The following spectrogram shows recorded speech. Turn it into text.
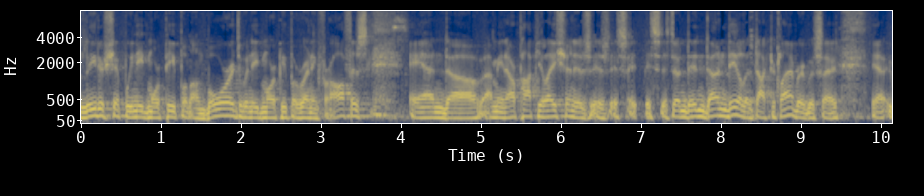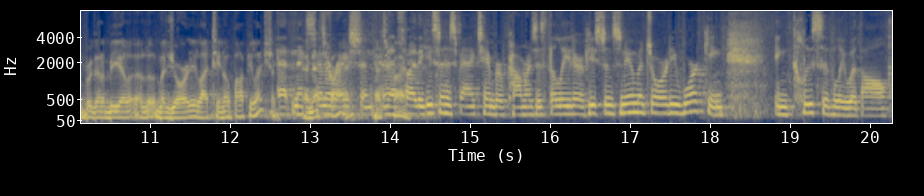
leadership. We need more people on boards. We need more people running for office. And uh, I mean, our population is, is, is it's, it's a done deal, as Dr. Klineberg would say. Yeah, we're going to be a, a majority Latino population. At Next And that's. Generation. That's and that's fine. why the Houston Hispanic Chamber of Commerce is the leader of Houston's new majority working inclusively with all.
